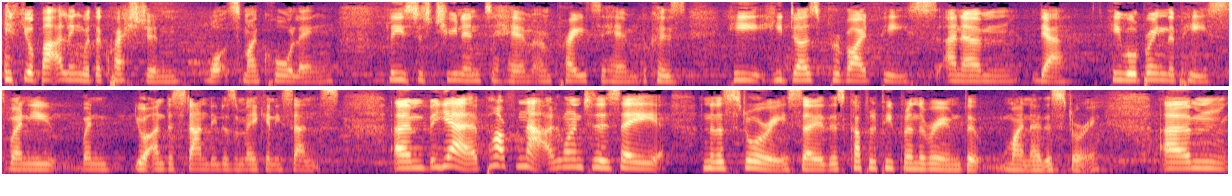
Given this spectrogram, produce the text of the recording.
if you're battling with the question, What's my calling? please just tune into Him and pray to Him because He, he does provide peace. And, um, yeah, he will bring the peace when, you, when your understanding doesn't make any sense. Um, but yeah, apart from that, I wanted to say another story. So there's a couple of people in the room that might know this story. Um,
